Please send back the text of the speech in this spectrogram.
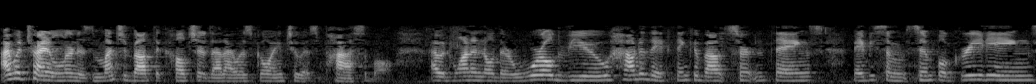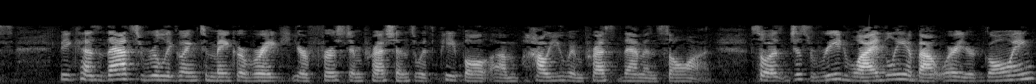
I would try to learn as much about the culture that I was going to as possible. I would want to know their worldview. How do they think about certain things? Maybe some simple greetings, because that's really going to make or break your first impressions with people, um, how you impress them, and so on. So uh, just read widely about where you're going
